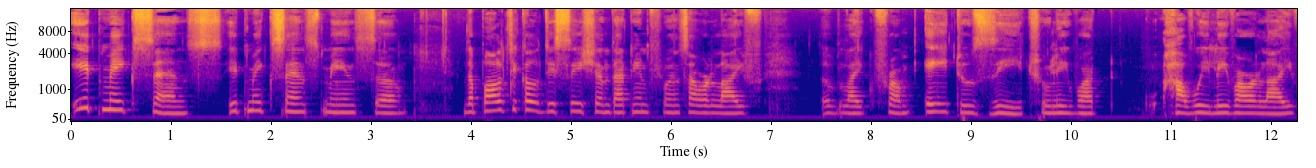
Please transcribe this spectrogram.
it makes sense. It makes sense means uh, the political decision that influence our life, uh, like from A to Z, truly what how we live our life,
